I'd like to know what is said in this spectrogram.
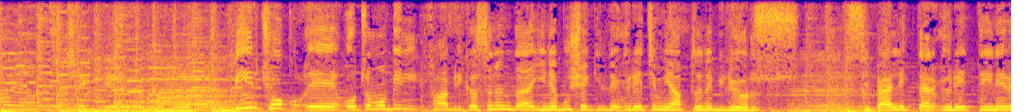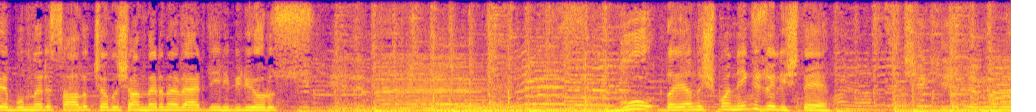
Hayat çekilmez Birçok e, otomobil fabrikasının da yine bu şekilde üretim yaptığını biliyoruz. Siperlikler ürettiğini ve bunları sağlık çalışanlarına verdiğini biliyoruz. Bu dayanışma ne güzel işte. çekilmez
